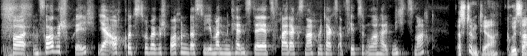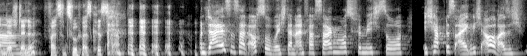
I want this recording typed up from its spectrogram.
vor, im Vorgespräch ja auch kurz drüber gesprochen, dass du jemanden kennst, der jetzt freitags nachmittags ab 14 Uhr halt nichts macht. Das stimmt, ja. Grüße an der ähm. Stelle, falls du zuhörst, Christian. und da ist es halt auch so, wo ich dann einfach sagen muss, für mich so, ich habe das eigentlich auch. Also ich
